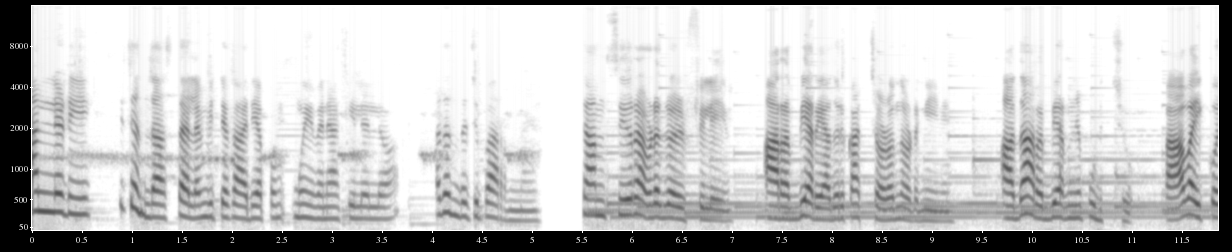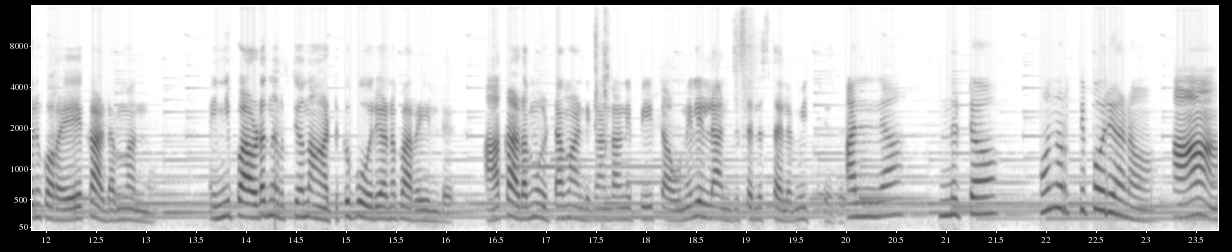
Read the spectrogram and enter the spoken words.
അല്ലടി ഇതെന്താ സ്ഥലം വിറ്റ കാര്യം അപ്പം മുഴുവനാക്കിയില്ലല്ലോ? അതെന്താ വെച്ച് പറഞ്ഞേ? ഷംസീർ അവിടെ ഗൾഫിലെയും അറബി അറിയാതെ ഒരു കച്ചവടം തുടങ്ങിയിന് അത് അറബി അറിഞ്ഞ് പിടിച്ചു. ആ വൈക്കോന് കൊറേ കടം വന്നു. ഇനിയിപ്പോ അവിടെ നിർത്തിയോ നാട്ടിക്ക് പോരുകയാണ് പറയുന്നുണ്ട് ആ കടം വീട്ടാൻ വേണ്ടി കണ്ടാണ് ഇപ്പൊ ഈ ടൗണിലുള്ള അഞ്ച് സെന്റ് സ്ഥലം വിറ്റത്. അല്ല എന്നിട്ടോ? ഓ നിർത്തി പോരുകയാണോ? ആ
